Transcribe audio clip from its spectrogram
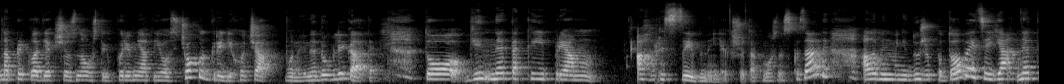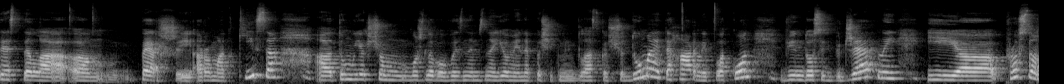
наприклад, якщо знову ж таки порівняти його з Chocolate Greedy, хоча вони не дублікати, то він не такий прям. Агресивний, якщо так можна сказати, але він мені дуже подобається. Я не тестила ем, перший аромат кіса, а, тому, якщо, можливо, ви з ним знайомі, напишіть мені, будь ласка, що думаєте. Гарний флакон, він досить бюджетний і е, просто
